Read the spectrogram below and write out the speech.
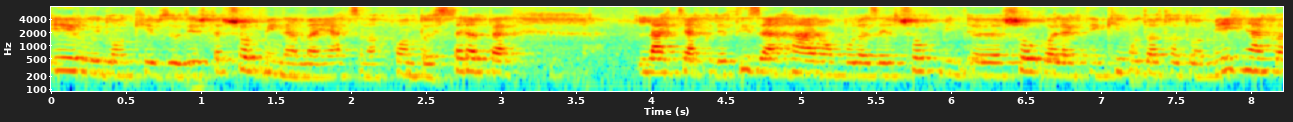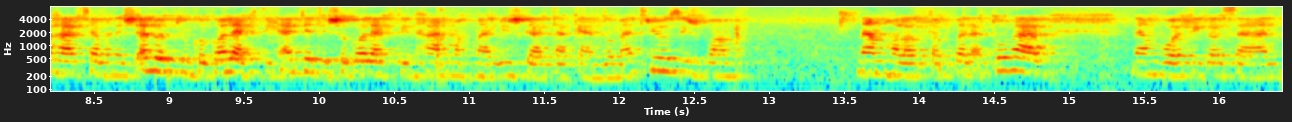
érújdonképződés, tehát sok mindenben játszanak fontos szerepet. Látják, hogy a 13-ból azért sok, sok galektin kimutatható a méhnyálkahártyában, és előttünk a galektin 1-et és a galektin 3-at már vizsgálták endometriózisban. Nem haladtak vele tovább, nem volt igazán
